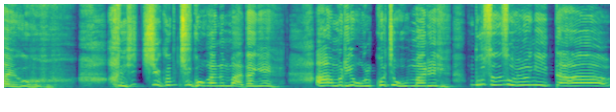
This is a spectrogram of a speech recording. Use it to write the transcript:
아이고, 아니 지금 죽어가는 마당에 아무리 옳고 좋은 말이 무슨 소용이 있다.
